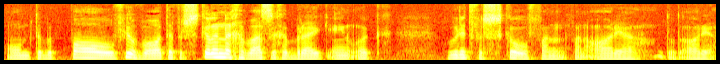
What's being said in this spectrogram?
om te bepaal hoeveel water verskillende gewasse gebruik en ook hoe dit verskil van van area tot area.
